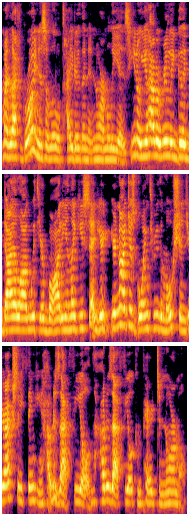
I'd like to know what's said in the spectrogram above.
my left groin is a little tighter than it normally is. You know you have a really good dialogue with your body and like you said you're you're not just going through the motions you're actually thinking how does that feel? How does that feel compared to normal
